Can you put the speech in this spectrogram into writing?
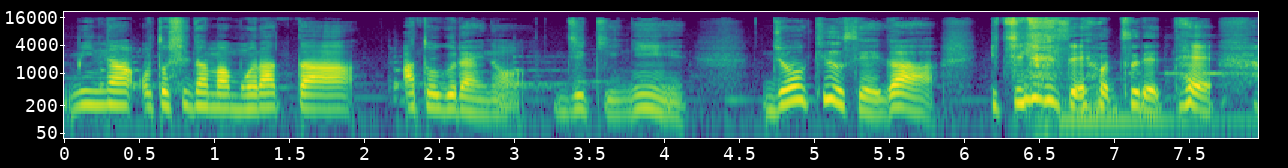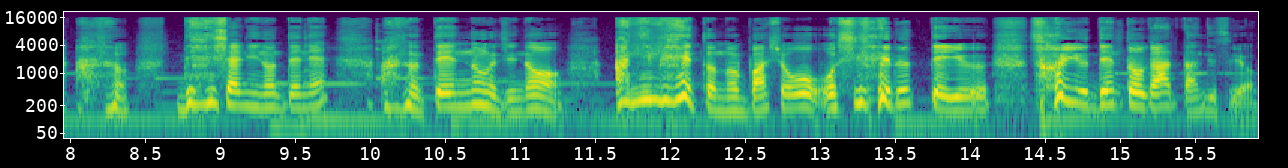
みんなお年玉もらった後ぐらいの時期に上級生が1年生を連れて、あの、電車に乗ってね、あの、天王寺のアニメートの場所を教えるっていう、そういう伝統があったんですよ。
